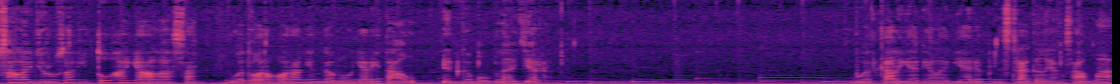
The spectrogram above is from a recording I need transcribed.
Salah jurusan itu hanya alasan buat orang-orang yang gak mau nyari tahu dan gak mau belajar. Buat kalian yang lagi hadapin struggle yang sama,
